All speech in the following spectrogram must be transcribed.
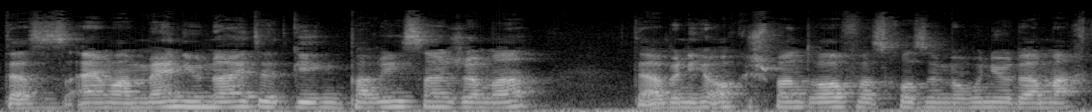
Das ist einmal Man United gegen Paris Saint-Germain. Da bin ich auch gespannt drauf, was José Mourinho da macht.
